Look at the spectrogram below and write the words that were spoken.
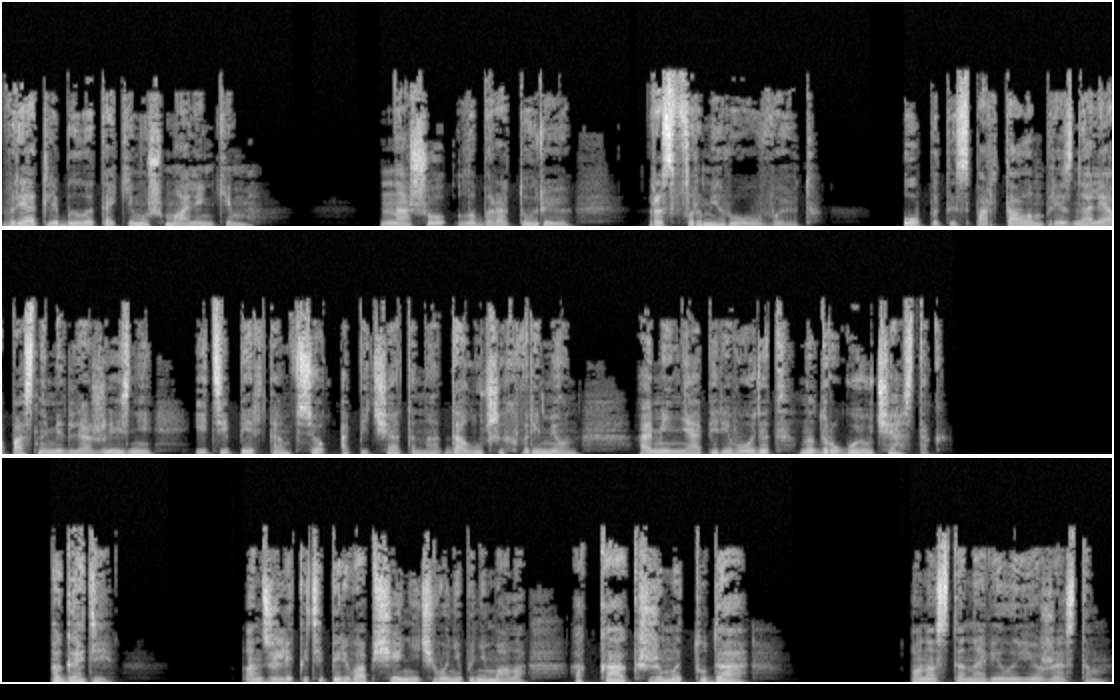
вряд ли было таким уж маленьким. Нашу лабораторию расформировывают. Опыты с порталом признали опасными для жизни, и теперь там все опечатано до лучших времен, а меня переводят на другой участок. «Погоди», Анжелика теперь вообще ничего не понимала. «А как же мы туда?» Он остановил ее жестом.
